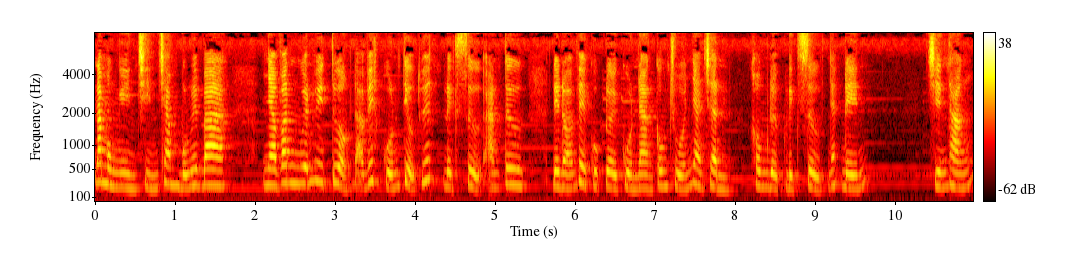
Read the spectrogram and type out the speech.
Năm 1943, nhà văn Nguyễn Huy Tưởng đã viết cuốn tiểu thuyết lịch sử An Tư để nói về cuộc đời của nàng công chúa nhà Trần không được lịch sử nhắc đến. Chiến thắng,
